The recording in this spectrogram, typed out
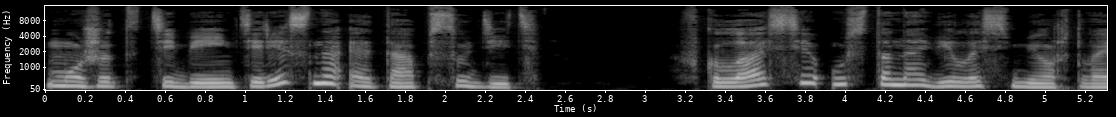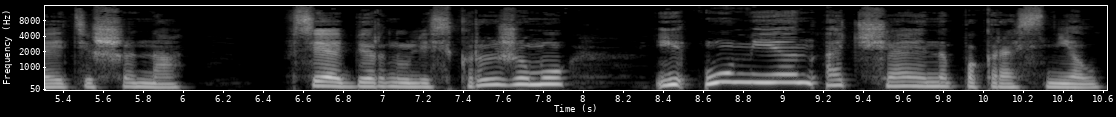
Может, тебе интересно это обсудить?» В классе установилась мертвая тишина. Все обернулись к рыжему, и Умиан отчаянно покраснел.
